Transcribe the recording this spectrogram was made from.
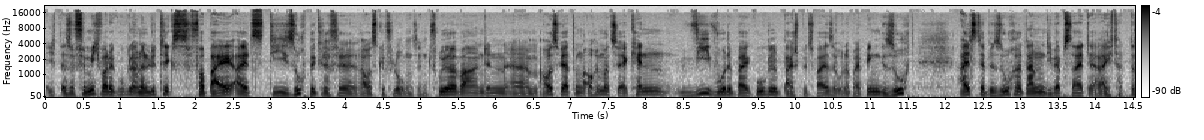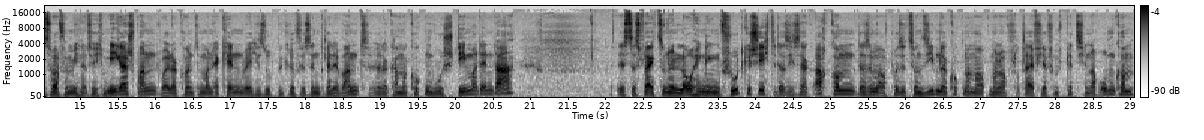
Ich, also für mich war der Google Analytics vorbei, als die Suchbegriffe rausgeflogen sind. Früher war in den ähm, Auswertungen auch immer zu erkennen, wie wurde bei Google beispielsweise oder bei Bing gesucht. als der Besucher dann die Webseite erreicht hat. Das war für mich natürlich mega spannend, weil da konnte man erkennen, welche Suchbegriffe sind relevant. Äh, da kann man gucken, wo stehen wir denn da. Ist das vielleicht so eine Low-Hanging Fruit-Geschichte, dass ich sage, ach komm, da sind wir auf Position 7, da gucken wir mal, ob wir noch drei, vier, fünf Plätzchen nach oben kommen.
